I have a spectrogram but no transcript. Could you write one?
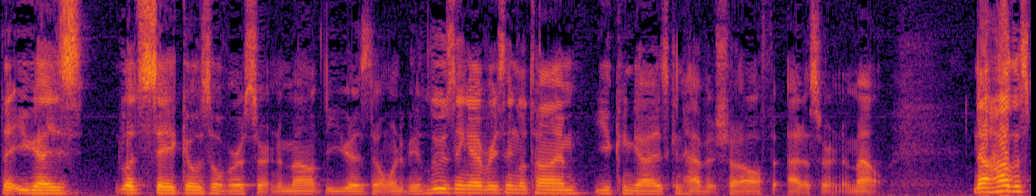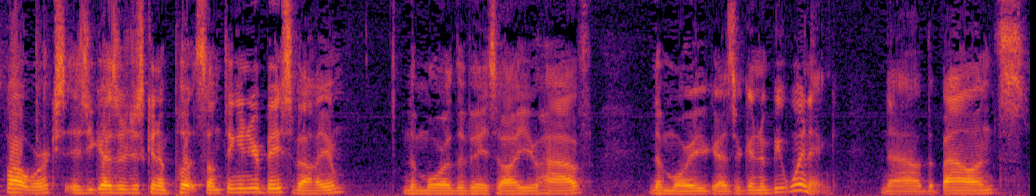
that you guys, let's say it goes over a certain amount that you guys don't want to be losing every single time, you can guys can have it shut off at a certain amount. Now how this bot works is you guys are just going to put something in your base value. The more the base value you have, the more you guys are going to be winning. Now the balance,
